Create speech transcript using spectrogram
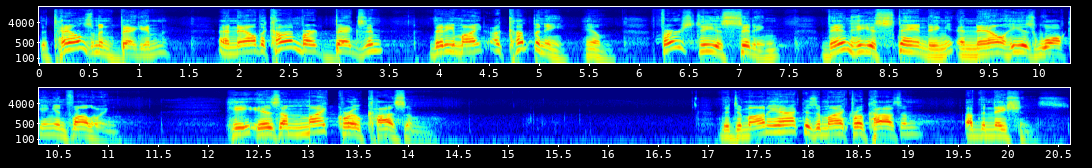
the townsmen beg him, and now the convert begs him that he might accompany him. First he is sitting, then he is standing, and now he is walking and following. He is a microcosm. The demoniac is a microcosm of the nations.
